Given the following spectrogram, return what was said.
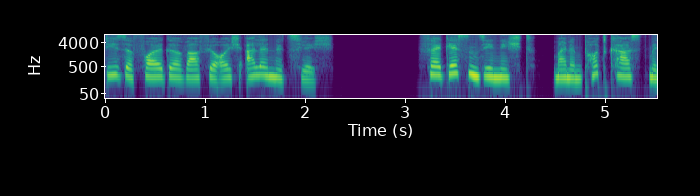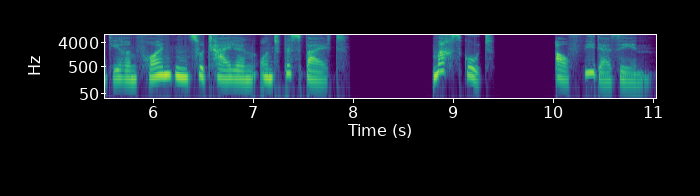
diese Folge war für euch alle nützlich. Vergessen Sie nicht, meinen Podcast mit Ihren Freunden zu teilen und bis bald. Mach's gut. Auf Wiedersehen.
